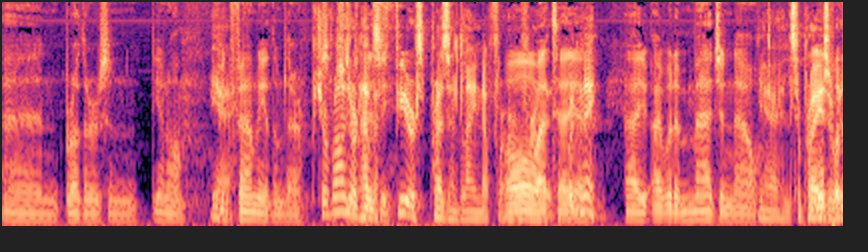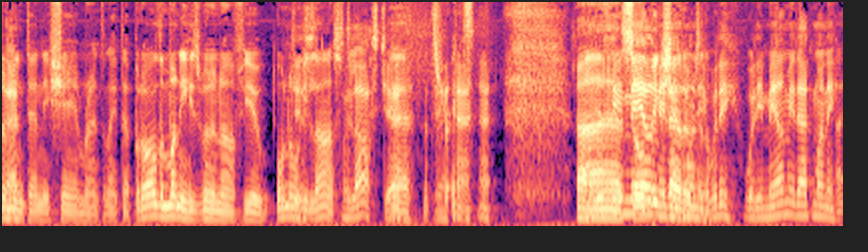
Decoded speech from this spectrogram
and brothers, and you know, Yeah. big family of them there. Sure, So she Roger was would have a fierce present lined up for her. Oh, for I tell you, I, I would imagine now. Yeah, he'll surprise won't her put with him that. into any shame or anything like that. But all the money he's winning off you. Oh no, he lost. He lost, yeah. that's Yeah. right. Uh, if he'd so mail big me shout that out money, would he? Would he mail me that money? Uh,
